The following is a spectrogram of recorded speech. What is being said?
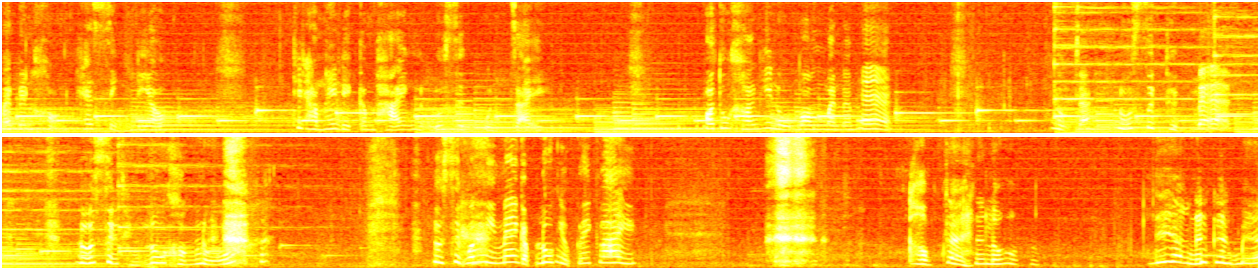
มันเป็นของแค่สิ่งเดียว ที่ทำให้เด็กกำพร้าอย่างหนูรู้สึกอุ่นใจ เพราะทุกครั้งที่หนูมองมันนะแม่ หนูจะรู้สึกถึงแม่ รู้สึกถึงลูกของหนู รู้สึกว่ามีแม่กับลูกอยู่ใกล้ๆ ขอบใจนะลูก ที่ยังนึกถึงแม่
